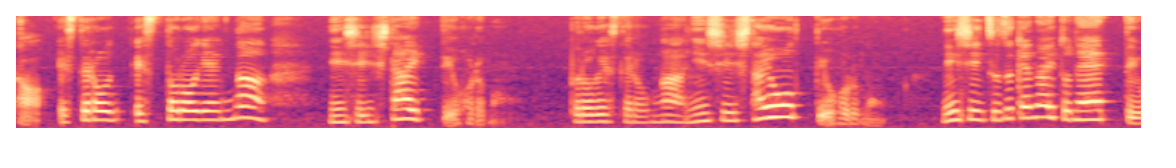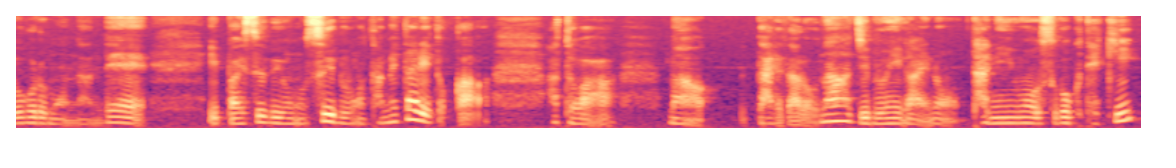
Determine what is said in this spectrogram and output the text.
そうエステロエストロゲンが妊娠したいっていうホルモンプロゲステロンが妊娠したよっていうホルモン妊娠続けないとねっていうホルモンなんでいっぱい水分を水分を貯めたりとかあとはまあ誰だろうな自分以外の他人をすごく敵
